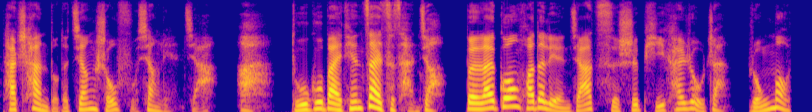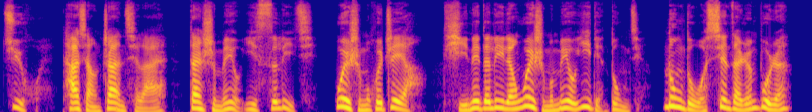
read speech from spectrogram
他颤抖的将手抚向脸颊。啊！独孤拜天再次惨叫。本来光滑的脸颊，此时皮开肉绽，容貌俱毁。他想站起来，但是没有一丝力气。为什么会这样？体内的力量为什么没有一点动静？弄得我现在人不人，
